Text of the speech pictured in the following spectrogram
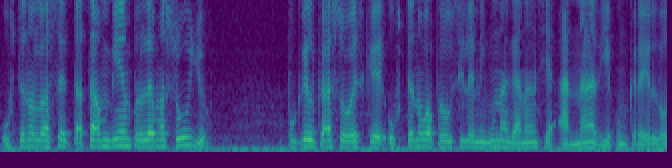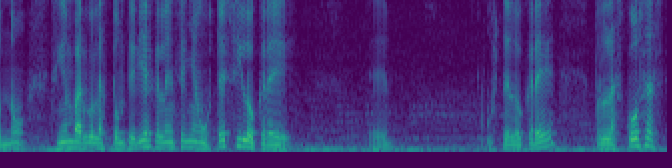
Usted no lo acepta, también problema suyo. Porque el caso es que usted no va a producirle ninguna ganancia a nadie con creerlo o no. Sin embargo, las tonterías que le enseñan, usted sí lo cree. ¿eh? Usted lo cree, pero las cosas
